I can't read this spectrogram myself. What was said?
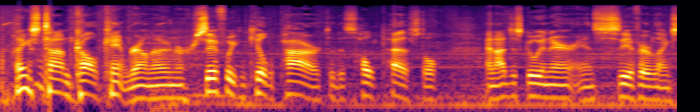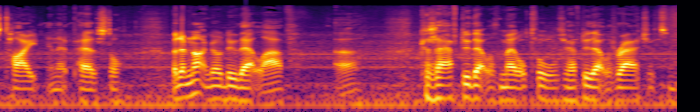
I think it's time to call the campground owner, see if we can kill the power to this whole pedestal, and I just go in there and see if everything's tight in that pedestal. But I'm not going to do that live, because uh, I have to do that with metal tools. You have to do that with ratchets and,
